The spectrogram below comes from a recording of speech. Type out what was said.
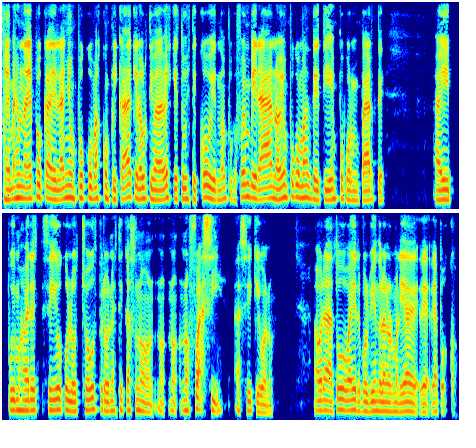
Además, es una época del año un poco más complicada que la última vez que tuviste COVID, ¿no? Porque fue en verano, había un poco más de tiempo por mi parte. Ahí pudimos haber seguido con los shows, pero en este caso no, no, no, fue así. Así que bueno, ahora todo va a ir volviendo a la normalidad de, a poco.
